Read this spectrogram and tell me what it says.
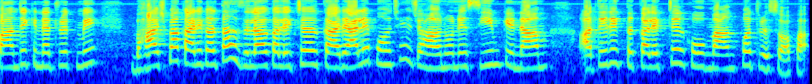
पांडे के नेतृत्व में भाजपा कार्यकर्ता जिला कलेक्टर कार्यालय पहुँचे, जहाँ उन्होंने सीएम के नाम अतिरिक्त कलेक्टर को मांग पत्र सौंपा।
